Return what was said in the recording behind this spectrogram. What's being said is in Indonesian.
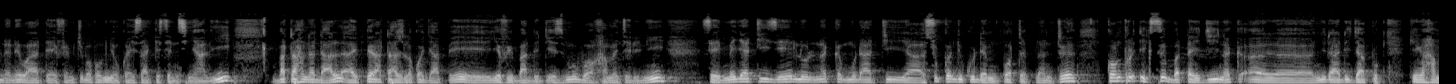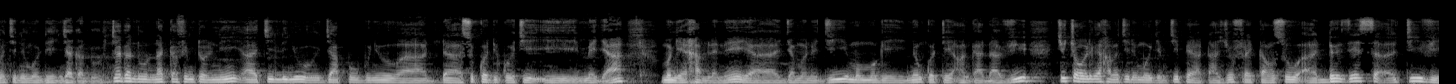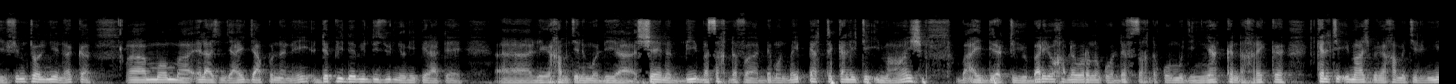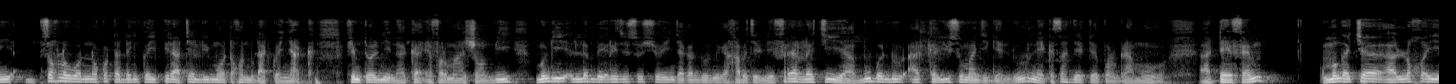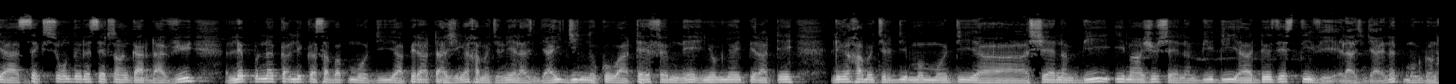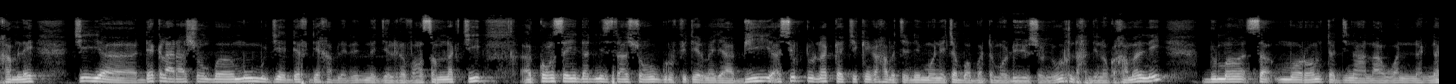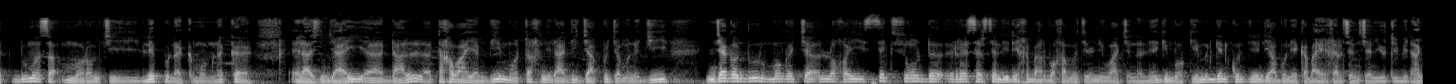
ne na TFM ci signal yi tax na daal ay piratage la ko jàppee yëfi banditisme boo xamante ne nii c'est médiatisé. Loolu nag mu daal ci sukkandiku dem porter plainte contre X ba tey jii nag ñu daal di jàpp ki nga xamante ni moo di Ndiaga Ndour. Nag fi mu toll nii ci li ñu jàpp sukkandikoo ci média mu ngi xamle ne jamono ji ngi ko en garde à vue ci li nga jëm ci piratage fréquence su 2S TV fi mu toll nii nag moom Ndiaye jàpp na depuis 2018 ñoo ngi piraté li nga xamante ne moo di chaîne bi ba sax dafa demoon bay perte qualité image ba ay direct yu bari yoo xam ne waroon na koo def sax da koo mujj ñàkk ndax rek qualité image bi nga xamante ni soxla woon na ko te dañ koy piraté luy moo taxoon mu daat koy ñàkk. Fi mu toll nii nag information bi mu ngi lëmbee réseaux sociaux yi Ndiaga Ndour mi nga xamante ni frère la ci Bouba Ndour ak Youssou Madjiguène Ndour nekk sax directeur programme TFM mu nga ca loxoy section de recherche en garde à vue. Lépp nag li ko sabab moo di piratage yi nga xamante ne TFM ne ñoom ñooy piraté li nga xamante ne di moom moo di chaîne am bi image chaîne am bi di 2STV El Hadj Ndiaye nag mu ngi doon xamle ci déclaration def di ne dina jël conseil d' administration groupe Futur Média bi surtout nag ci ki nga sa moroom te la wan nag duma sa morom ci lépp nag moom nag El Hadj Ndiaye daal taxawaayam bi moo tax ñu daal di jàpp jamono ji. Ndiaga Ndour moo nga ca loxoy section de recherche lii di xibaar boo xamante ne ni wàcc na léegi mbokk yi mën ngeen continuer di ka xel chaîne YouTube bi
